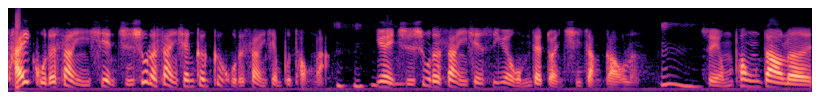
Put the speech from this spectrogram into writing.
台股的上影线、指数的上影线跟个股的上影线不同啦，因为指数的上影线是因为我们在短期涨高了，嗯，所以我们碰到了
